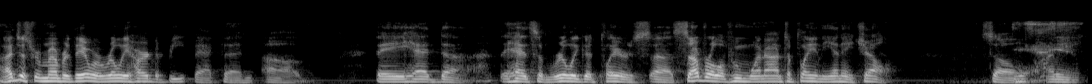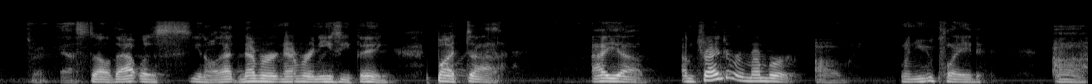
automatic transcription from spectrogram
I just remember they were really hard to beat back then. Uh, they had uh, they had some really good players, uh, several of whom went on to play in the NHL. So yeah, I mean, right, yeah. so that was you know that never never an easy thing, but uh, I uh, I'm trying to remember um, when you played. Uh,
